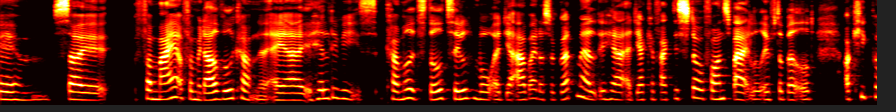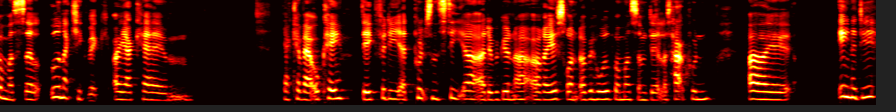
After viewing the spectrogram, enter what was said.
Øh, så, øh, for mig og for mit eget vedkommende er jeg heldigvis kommet et sted til, hvor at jeg arbejder så godt med alt det her, at jeg kan faktisk stå foran spejlet efter badet og kigge på mig selv, uden at kigge væk. Og jeg kan, øhm, jeg kan være okay. Det er ikke fordi, at pulsen stiger, og det begynder at ræse rundt op i hovedet på mig, som det ellers har kunnet. Og, øh, en af de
